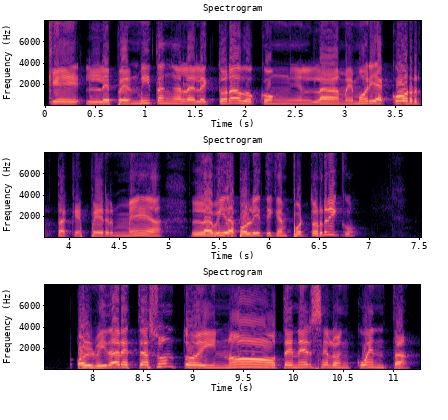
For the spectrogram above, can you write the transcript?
que le permitan al electorado con la memoria corta que permea la vida política en Puerto Rico, olvidar este asunto y no tenérselo en cuenta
